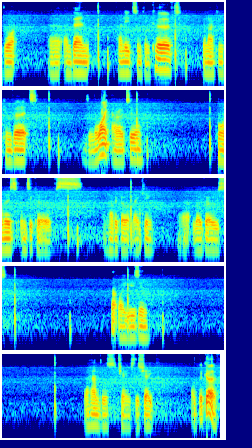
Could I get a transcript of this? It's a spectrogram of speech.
draw, uh, and then if I need something curved, then I can convert using the white arrow tool corners into curves and have a go at making uh, logos that way using the handles to change the shape of the curve.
